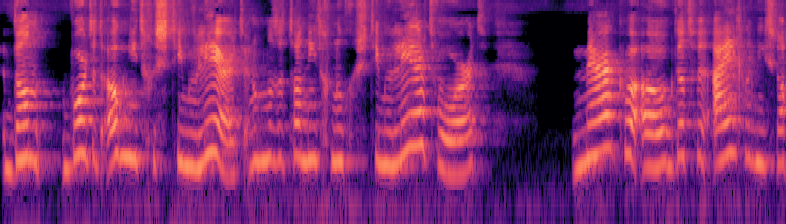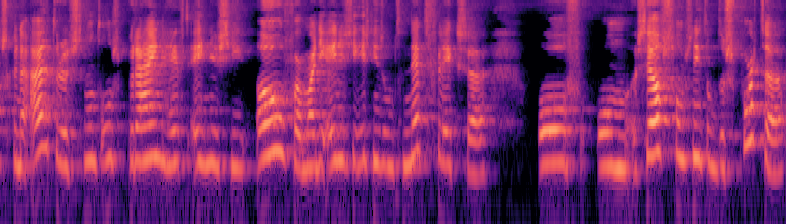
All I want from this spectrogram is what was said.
dan wordt het ook niet gestimuleerd. En omdat het dan niet genoeg gestimuleerd wordt, merken we ook dat we eigenlijk niet s'nachts kunnen uitrusten. Want ons brein heeft energie over. Maar die energie is niet om te Netflixen. Of om zelfs soms niet om te sporten.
